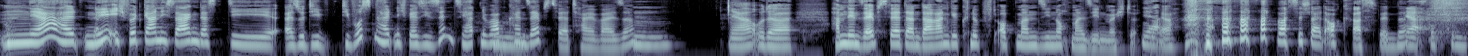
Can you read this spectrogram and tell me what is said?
Ja, halt, nee, ich würde gar nicht sagen, dass die, also die, die wussten halt nicht, wer sie sind. Sie hatten überhaupt Mhm. keinen Selbstwert teilweise. Mhm. Ja, oder haben den Selbstwert dann daran geknüpft, ob man sie nochmal sehen möchte. Ja. Was ich halt auch krass finde. Ja, das stimmt.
